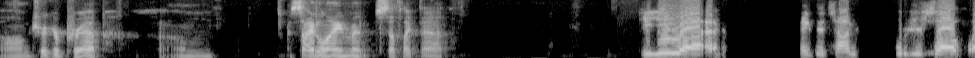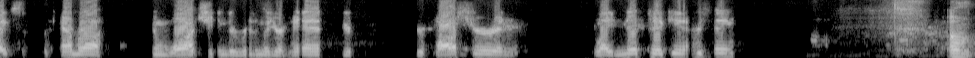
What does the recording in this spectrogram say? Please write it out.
um, trigger prep, um, sight alignment, stuff like that. Do you uh, ever take the time to record yourself, like the camera, and watching the rhythm of your hand, your your posture, and like nitpicking everything? Um,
